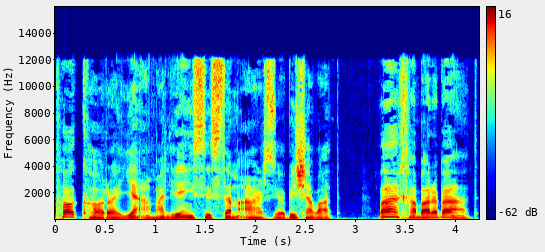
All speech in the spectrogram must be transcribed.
تا کارایی عملی این سیستم ارزیابی شود. و خبر بعد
